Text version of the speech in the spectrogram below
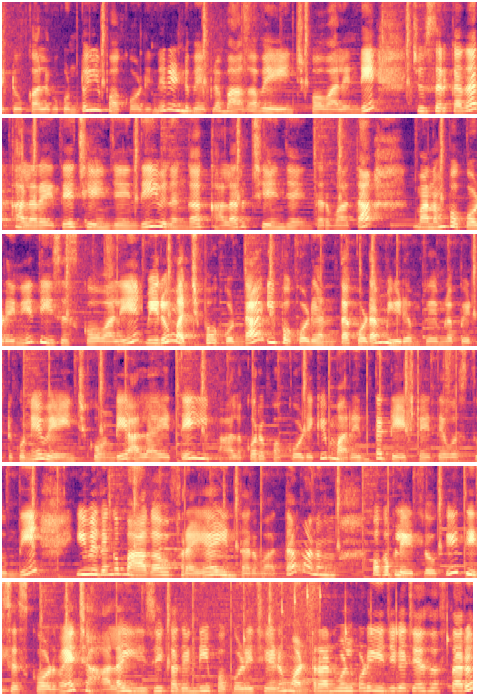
ఇటు కలుపుకుంటూ ఈ పకోడీని రెండు రెండు వైపులా బాగా వేయించుకోవాలండి. చూసారు కదా కలర్ అయితే చేంజ్ అయింది. ఈ విధంగా కలర్ చేంజ్ అయిన తర్వాత మనం పకోడీని తీసేసుకోవాలి. మీరు మర్చిపోకుండా ఈ పకోడీ అంతా కూడా మీడియం ఫ్లేమ్లో పెట్టుకుని వేయించుకోండి. అలా అయితే ఈ పాలకూర పకోడీకి మరింత టేస్ట్ అయితే వస్తుంది. ఈ విధంగా బాగా ఫ్రై అయిన తర్వాత మనం ఒక ప్లేట్లోకి తీసేసుకోవడమే చాలా ఈజీ కదండి ఈ పకోడీ చేయడం. వంట రాని వాళ్ళు కూడా ఈజీగా చేసేస్తారు.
